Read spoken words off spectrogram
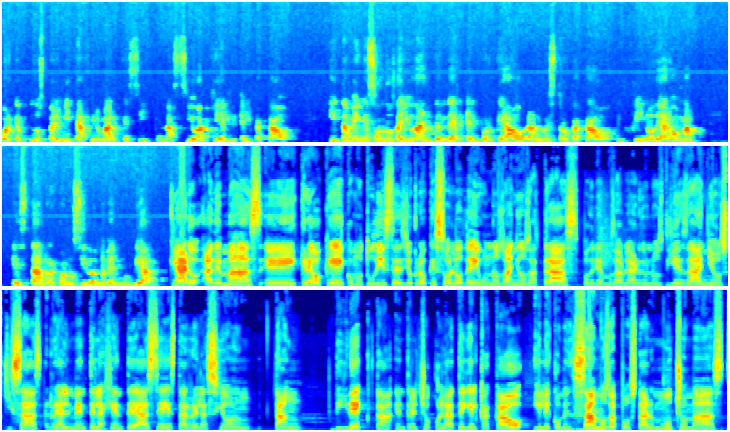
porque nos permite afirmar que sí, que nació aquí el, el cacao y también eso nos ayuda a entender el por qué ahora nuestro cacao, el fino de aroma, es tan reconocido a nivel mundial. Claro, además, eh, creo que, como tú dices, yo creo que solo de unos años atrás, podríamos hablar de unos 10 años, quizás realmente la gente hace esta relación tan directa entre el chocolate y el cacao y le comenzamos a apostar mucho más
